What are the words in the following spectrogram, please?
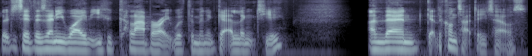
look to see if there's any way that you could collaborate with them and get a link to you, and then get the contact details.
